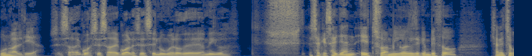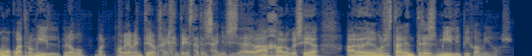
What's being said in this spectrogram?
uno al día. ¿Se sabe, cuál, ¿Se sabe cuál es ese número de amigos? O sea, que se hayan hecho amigos desde que empezó, se han hecho como 4.000, pero bueno, obviamente hay gente que está tres años y se da de baja o lo que sea. Ahora debemos estar en 3.000 y pico amigos.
